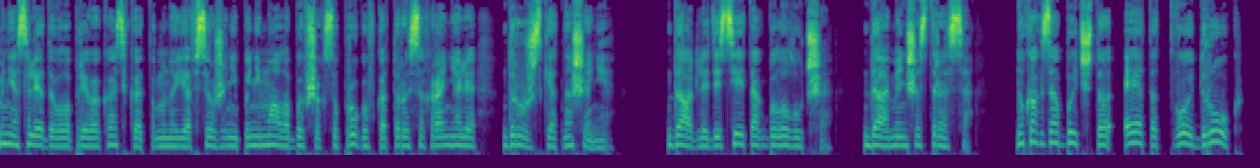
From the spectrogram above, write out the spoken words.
мне следовало привыкать к этому, но я все же не понимала бывших супругов, которые сохраняли дружеские отношения. Да, для детей так было лучше. Да, меньше стресса. Но как забыть, что этот твой друг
